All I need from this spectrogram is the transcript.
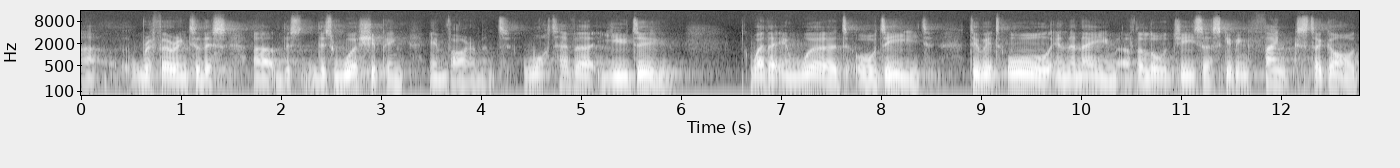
uh, referring to this, uh, this, this worshipping environment. Whatever you do, whether in word or deed, do it all in the name of the Lord Jesus, giving thanks to God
